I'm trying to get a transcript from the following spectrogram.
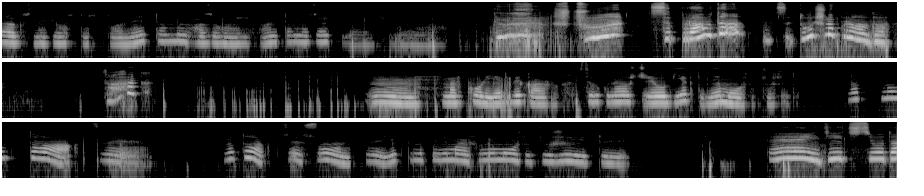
Так, знайомство з планетами, газовими гігантами закінчено. Що? Це правда? Це точно правда? Так? Ммм, Меркурій, я тобі кажу, силиконові об'єкти не можуть жити. Ну, ну так, це. Ну так, це сонце. Як ти не розумієш, можуть жити. Ей, йдіть сюди.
